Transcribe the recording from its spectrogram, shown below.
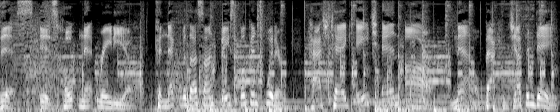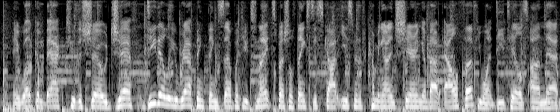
This is HopeNet Radio. Connect with us on Facebook and Twitter. Hashtag HNR. Now, back to Jeff and Dave. Hey, welcome back to the show. Jeff, DW wrapping things up with you tonight. Special thanks to Scott Eastman for coming on and sharing about Alpha. If you want details on that,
